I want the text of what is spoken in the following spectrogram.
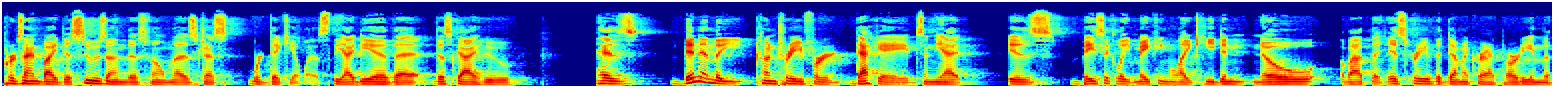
presented by D'Souza in this film that is just ridiculous. The idea that this guy who has been in the country for decades and yet is basically making like he didn't know about the history of the Democratic Party and the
